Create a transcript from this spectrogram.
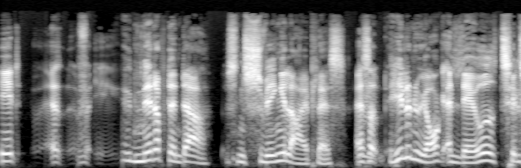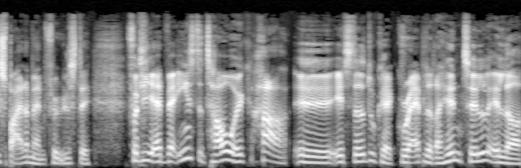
et øh, netop den der sådan svingelegeplads. Altså, mm. hele New York er lavet til Spider-Man, føles det. Fordi at hver eneste tagryg har øh, et sted, du kan grable dig hen til, eller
